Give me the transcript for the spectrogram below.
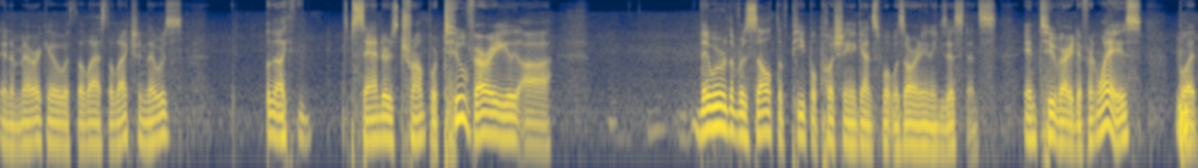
in America with the last election, there was like Sanders, Trump were two very. Uh, they were the result of people pushing against what was already in existence in two very different ways, but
